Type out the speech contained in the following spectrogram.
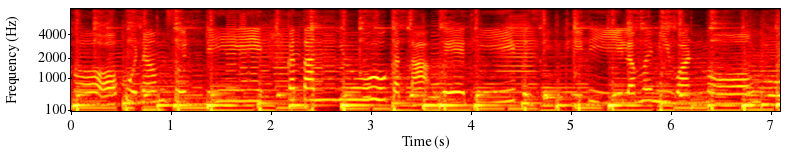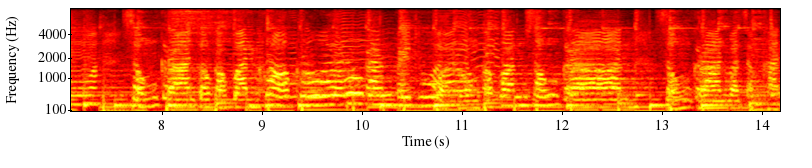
พ่อผู้นำสุดดีกตัญญู ตะเวทีเป็นสิ่งที่ดีและไม่มีวันมองมัว สงกรานต์ตรงกับวันครอบครัวรู้กันไปทั่วตรงกับวันสงกรานต์สงกรานต์วันสำคัญ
